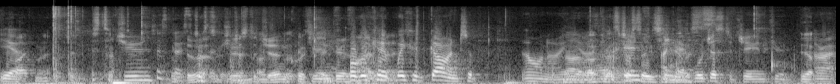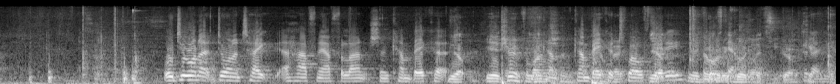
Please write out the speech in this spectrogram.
Yeah. Five minutes? Just- Just to June. Just go to it. Just adjourn quickly. Well, we Five could, we could go into, oh, no, yeah. no, let's just easy Okay, we'll just adjourn. Yep. All right. Well, do you want to, do you want to take a half an hour for lunch and come back at? Yep. Yeah, adjourn for lunch. Come, and come back at twelve thirty? Yep. Yeah, that'd be good, let's go. Good idea.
